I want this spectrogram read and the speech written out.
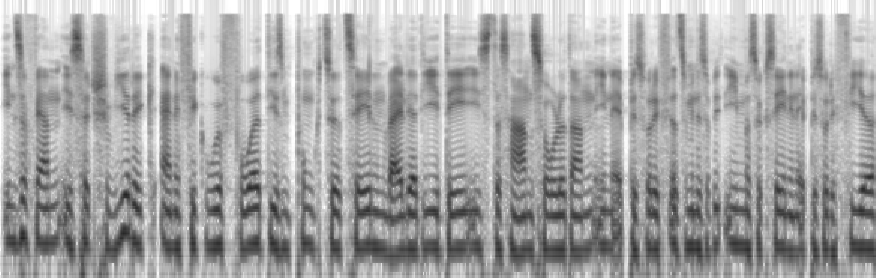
Insofern ist es halt schwierig, eine Figur vor diesem Punkt zu erzählen, weil ja die Idee ist, dass Han Solo dann in Episode 4, also zumindest habe ich immer so gesehen, in Episode 4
